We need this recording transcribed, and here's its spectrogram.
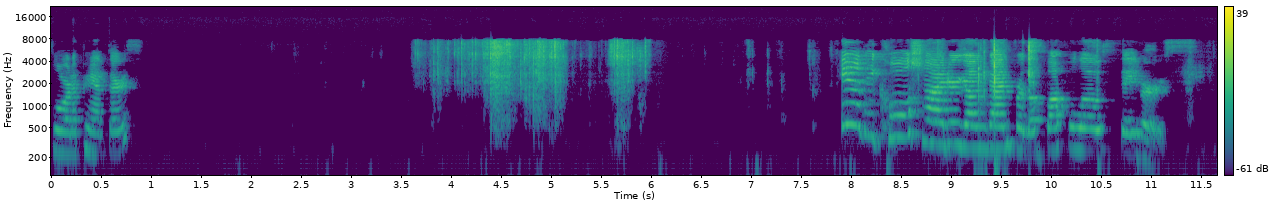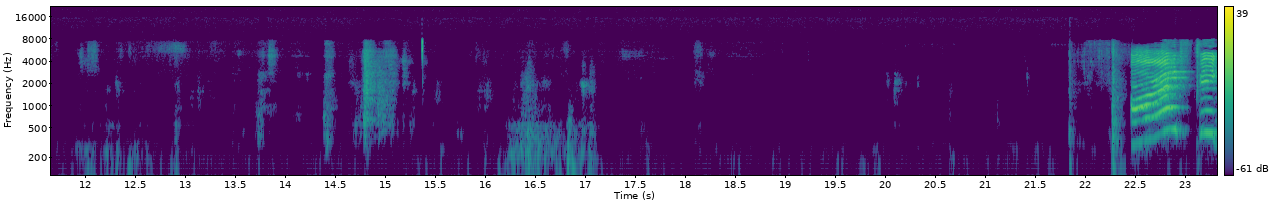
Florida Panthers. And a Cole Schneider young gun for the Buffalo Sabres. All right, big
